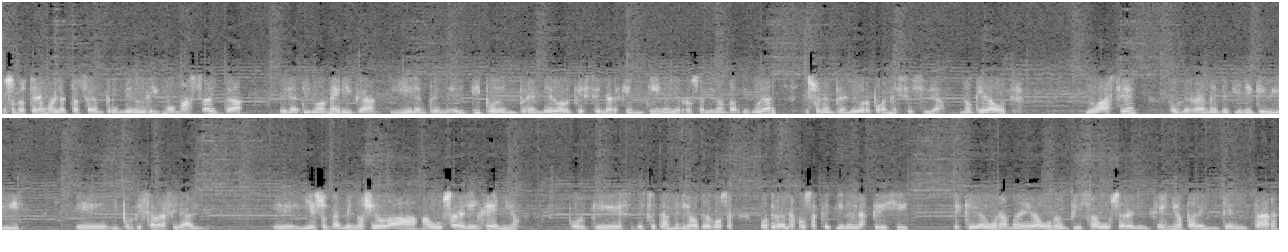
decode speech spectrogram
nosotros tenemos la tasa de emprendedurismo más alta de Latinoamérica y el, el tipo de emprendedor que es el argentino y el rosarino en particular es un emprendedor por necesidad, no queda otra. Lo hace porque realmente tiene que vivir eh, y porque sabe hacer algo. Eh, y eso también nos lleva a usar el ingenio, porque esto también es otra cosa. Otra de las cosas que tienen las crisis es que de alguna manera uno empieza a usar el ingenio para intentar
